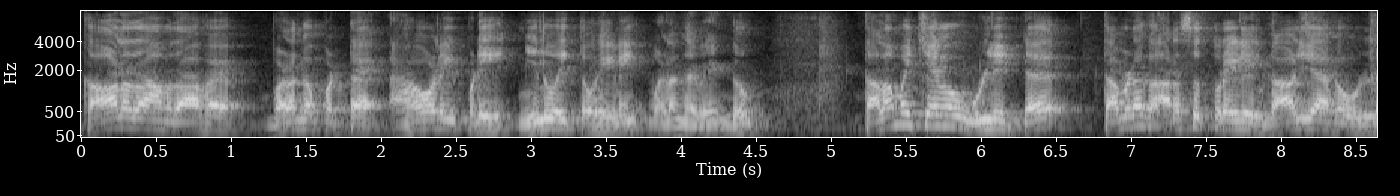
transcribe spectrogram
காலதாமதாக வழங்கப்பட்ட அகவலைப்படி நிலுவைத் தொகையினை வழங்க வேண்டும். தலைமைச் செயலகம் உள்ளிட்ட தமிழக அரசு துறைகளில் காலியாக உள்ள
